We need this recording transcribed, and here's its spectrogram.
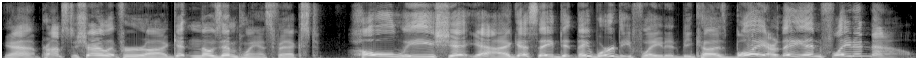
Yeah. Props to Charlotte for uh, getting those implants fixed. Holy shit. Yeah, I guess they did they were deflated because boy, are they inflated now.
